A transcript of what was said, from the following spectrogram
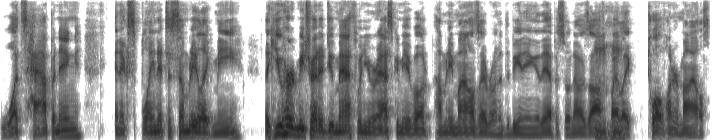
what's happening and explain it to somebody like me like you heard me try to do math when you were asking me about how many miles i run at the beginning of the episode and i was off by Mhm. like 1200 miles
